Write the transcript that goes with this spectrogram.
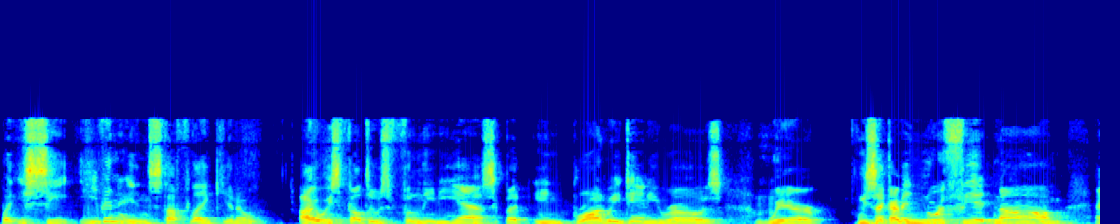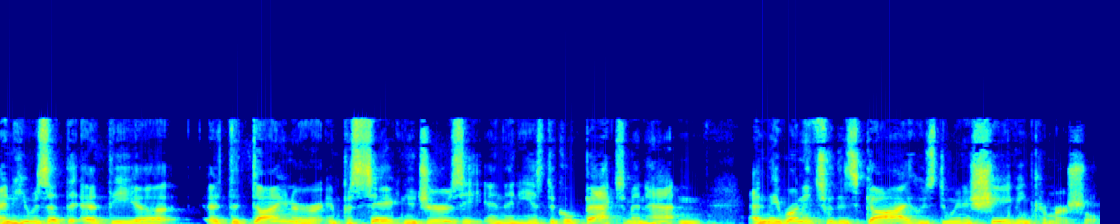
But you see, even in stuff like you know, I always felt it was Fellini-esque. But in Broadway, Danny Rose, where he's like, I'm in North Vietnam, and he was at the at the uh, at the diner in Passaic, New Jersey, and then he has to go back to Manhattan, and they run into this guy who's doing a shaving commercial.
